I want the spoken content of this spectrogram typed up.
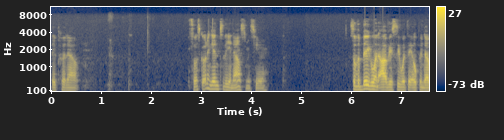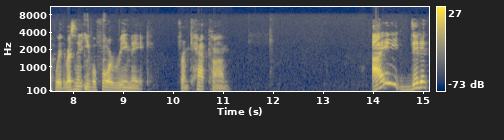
they put out. So let's go ahead and get into the announcements here. So the big one, obviously, what they opened up with Resident Evil 4 remake from Capcom. I didn't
